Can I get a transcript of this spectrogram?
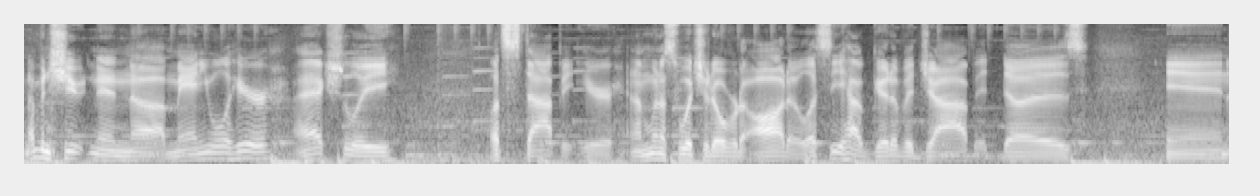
I've been shooting in uh, manual here. I actually, let's stop it here. And I'm gonna switch it over to auto. Let's see how good of a job it does in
